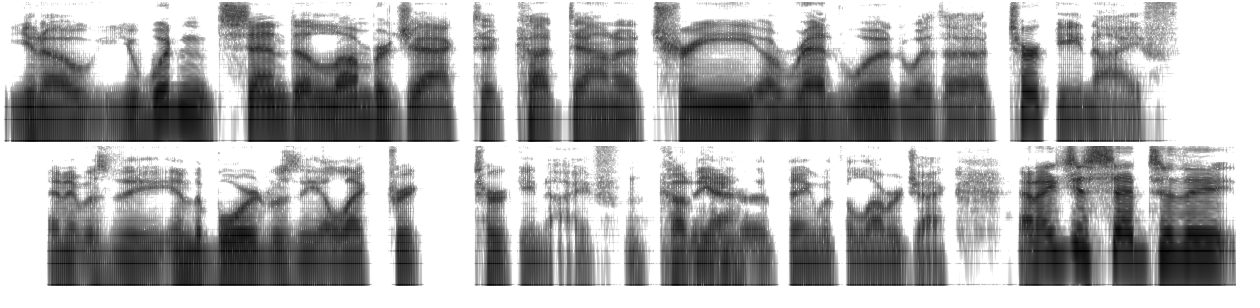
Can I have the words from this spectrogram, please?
you know, you wouldn't send a lumberjack to cut down a tree, a redwood with a turkey knife, and it was the in the board was the electric turkey knife cutting Yeah. the thing with the lumberjack, and I just said to the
